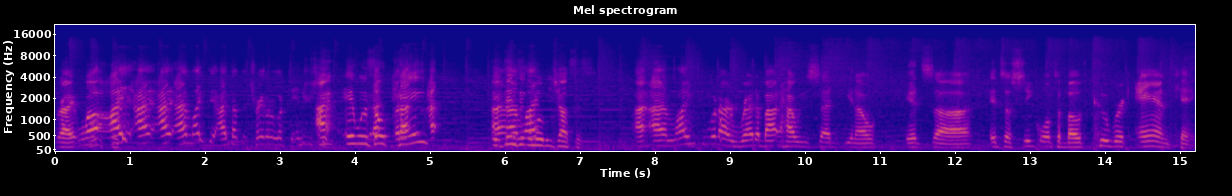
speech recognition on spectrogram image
right, well, I I, I, I liked it. I thought the trailer looked interesting. I, it was But okay. but I, I, it didn't do like- the movie justice. I, I liked what I read about how he said you know it's uh it's a sequel to both Kubrick and King.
